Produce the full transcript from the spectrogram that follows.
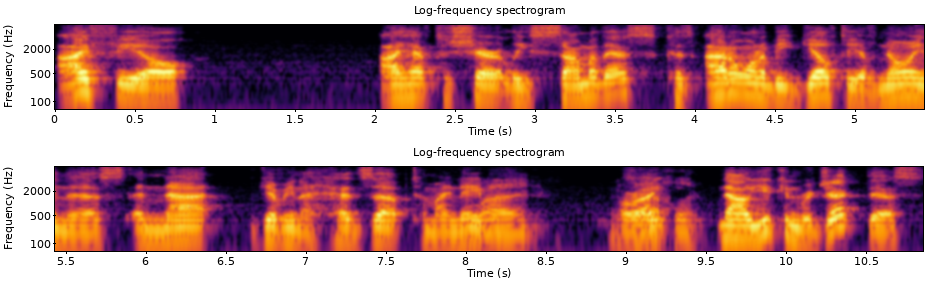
I feel I have to share at least some of this because I don't want to be guilty of knowing this and not giving a heads up to my neighbor. Right. All right. Exactly. Now you can reject this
